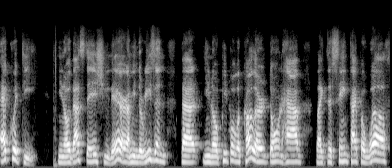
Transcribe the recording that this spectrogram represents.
equity. You know, that's the issue there. I mean, the reason that, you know, people of color don't have like the same type of wealth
